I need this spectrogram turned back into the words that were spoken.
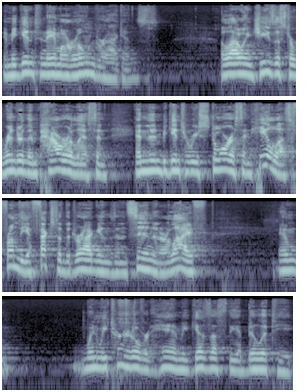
and begin to name our own dragons, allowing Jesus to render them powerless and, and then begin to restore us and heal us from the effects of the dragons and sin in our life. And when we turn it over to Him, He gives us the ability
